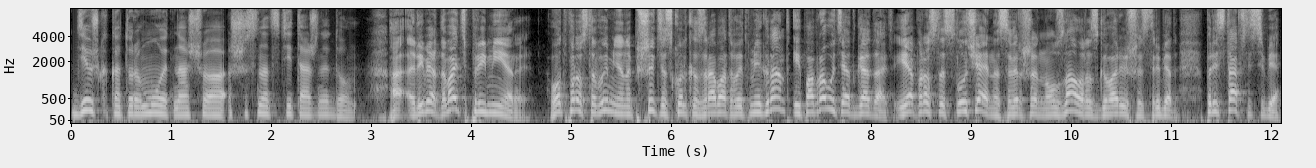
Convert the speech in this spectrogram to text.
девушка, которая моет наш 16-этажный дом. А, ребят, давайте примеры. Вот просто вы мне напишите, сколько зарабатывает мигрант, и попробуйте отгадать. Я просто случайно совершенно узнал, разговарившись с ребятами. Представьте себе,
